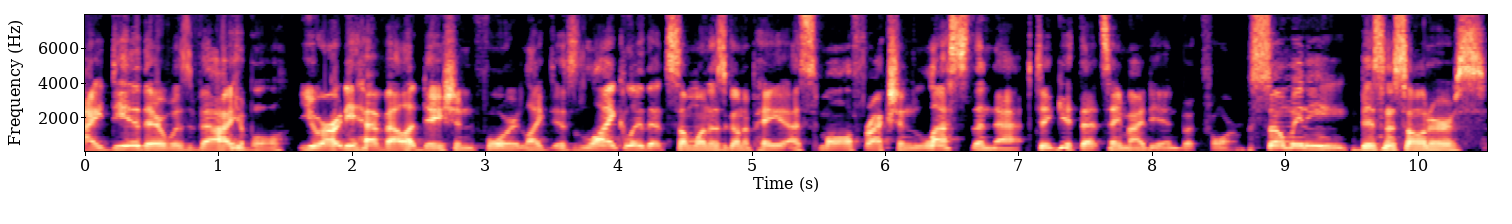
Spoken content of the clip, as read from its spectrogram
idea there was valuable, you already have validation for it. Like it's likely that someone is going to pay a small fraction less than that to get that same idea in book form. So many business owners,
